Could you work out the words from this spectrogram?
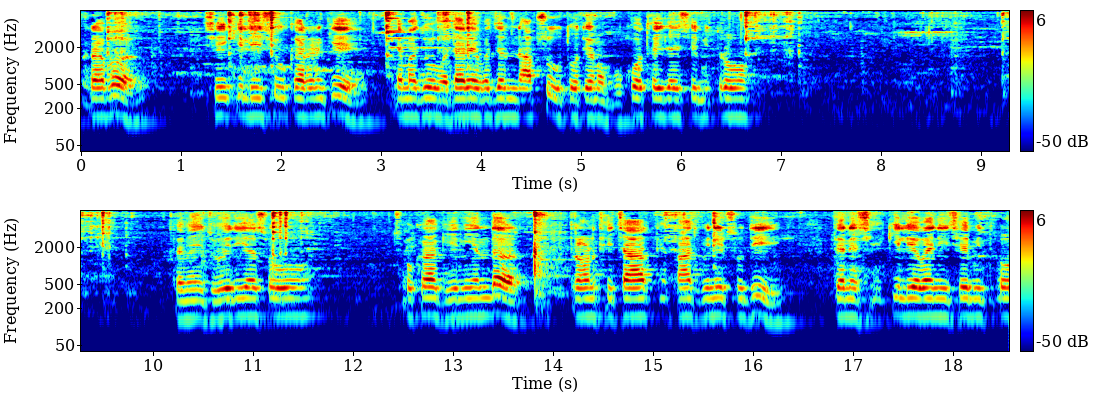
બરાબર શેકી લઈશું. કારણ કે તેમાં જો વધારે વજન આપશું તો તેનો ભૂકો થઈ જાય છે મિત્રો. તમે જોઈ રહ્યા છો ચોખા ઘીની અંદર ત્રણથી ચાર કે પાંચ મિનિટ સુધી તેને શેકી લેવાની છે મિત્રો.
